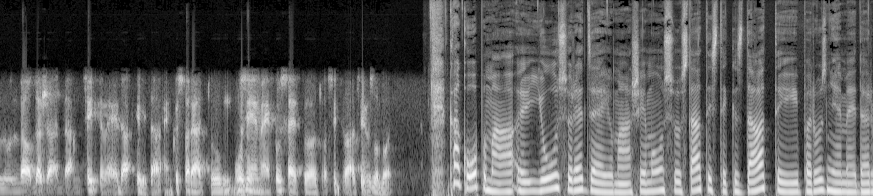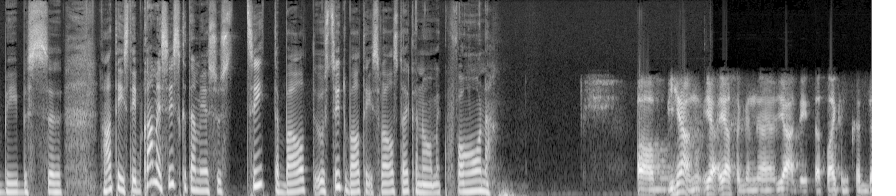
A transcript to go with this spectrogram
un, un vēl dažādām cita veida aktivitātēm, kas varētu uzņēmēju pusē to, to situāciju uzlabot. Kā kopumā jūsu redzējumā šie mūsu statistikas dati par uzņēmēju darbības attīstību, kā mēs izskatāmies uz, cita Balt uz citu Baltijas valstu ekonomiku fona? Uh, jā, nu, jā, jāsaka, gan jāatzīstās laikam, kad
